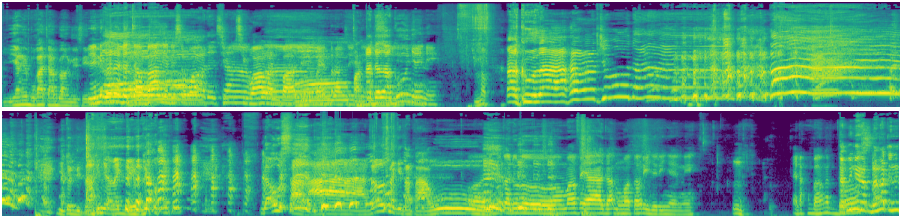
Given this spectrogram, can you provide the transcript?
Yang buka cabang di sini. Ini kan ada Oh, cabangnya di Suwa- ada cabang. Siwalan Pak di Oh, Petra sini. pantas. Ada lagunya ini. Hmm? Akulah Arjuna. Gitu ditanya lagi geblek lagi. Nggak usah lah, nggak usah kita tahu. Oh, dibuka dulu. Maaf ya agak mengotori jadinya ini. Hmm. Enak banget. Tapi Bos. ini enak banget ini.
